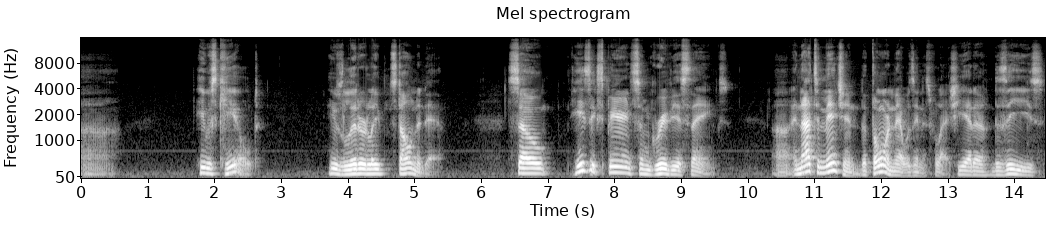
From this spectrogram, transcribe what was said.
Uh, he was killed. He was literally stoned to death. So he's experienced some grievous things. Uh, and not to mention the thorn that was in his flesh. He had a disease,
